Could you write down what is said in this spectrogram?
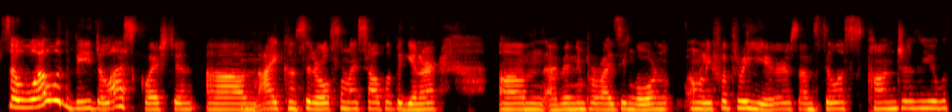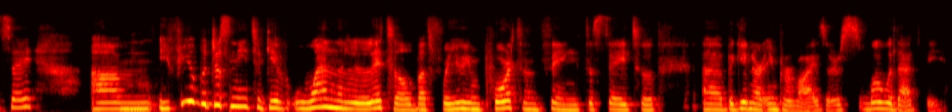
so what would be the last question um, mm-hmm. i consider also myself a beginner um, i've been improvising on, only for three years i'm still a sponge as you would say um, mm. if you would just need to give one little but for you important thing to say to uh, beginner improvisers what would that be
